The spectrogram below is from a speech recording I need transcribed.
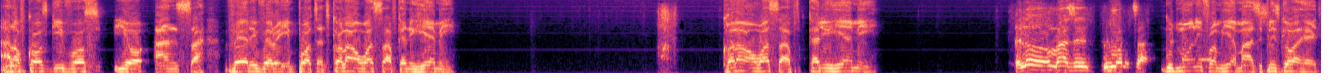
and of course give us your answer. Very, very important. Caller on WhatsApp. Can you hear me? Caller on WhatsApp. Can you hear me? Hello, Mazi. Good morning, sir. Good morning from here, Mazi. Please go ahead.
